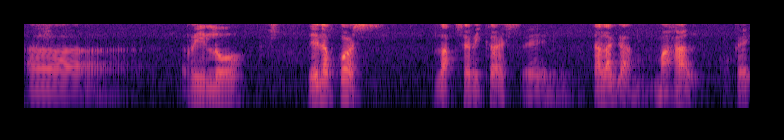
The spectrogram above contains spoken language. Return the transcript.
ah, relo. Then of course, luxury cars. Eh, talagang mahal. Okay?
